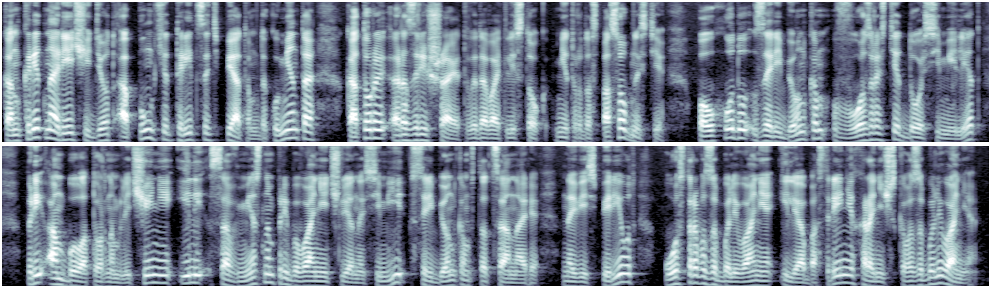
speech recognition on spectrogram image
Конкретно речь идет о пункте 35 документа, который разрешает выдавать листок нетрудоспособности по уходу за ребенком в возрасте до 7 лет при амбулаторном лечении или совместном пребывании члена семьи с ребенком в стационаре на весь период острого заболевания или обострения хронического заболевания –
